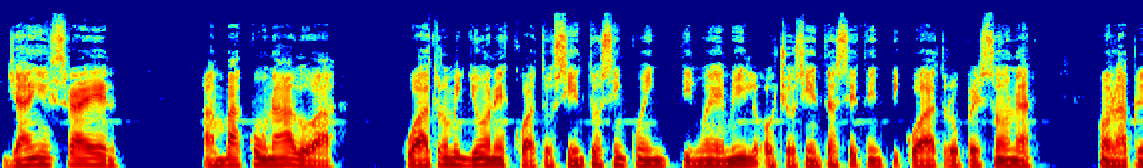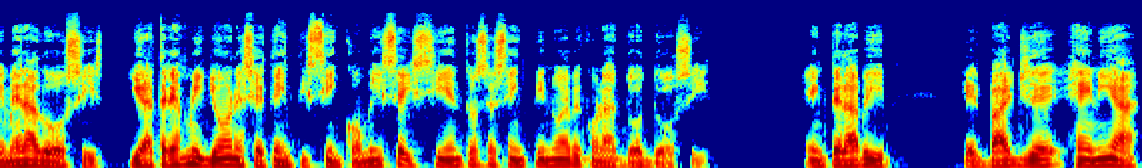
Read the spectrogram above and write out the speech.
Ya en Israel han vacunado a 4.459.874 personas con la primera dosis y a 3.075.669 con las dos dosis. En Tel Aviv, el Valle Genia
